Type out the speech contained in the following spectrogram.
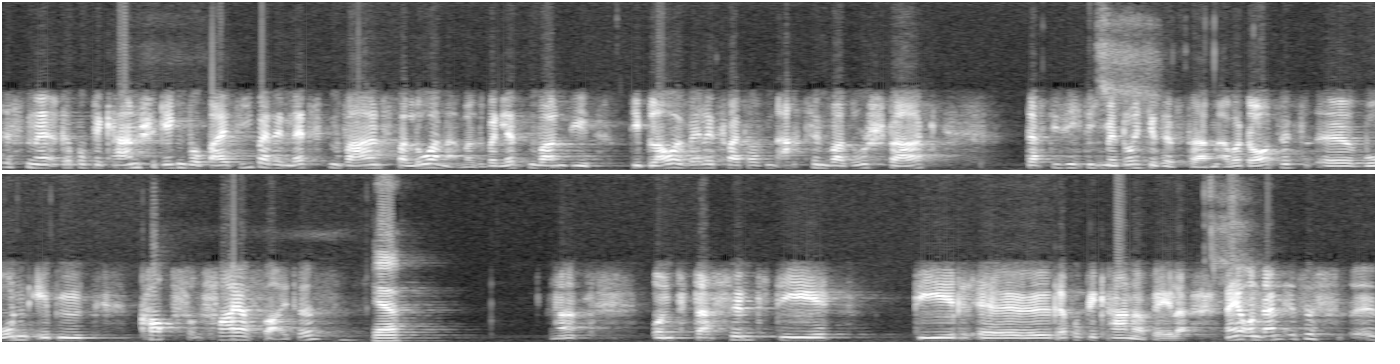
ist eine republikanische Gegend, wobei die bei den letzten Wahlen verloren haben. Also bei den letzten Wahlen, die, die blaue Welle 2018 war so stark, dass die sich nicht mehr durchgesetzt haben. Aber dort äh, wohnen eben Cops und Firefighters. Ja. ja. Und das sind die, die äh, Republikanerwähler. Naja, und dann ist es äh,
